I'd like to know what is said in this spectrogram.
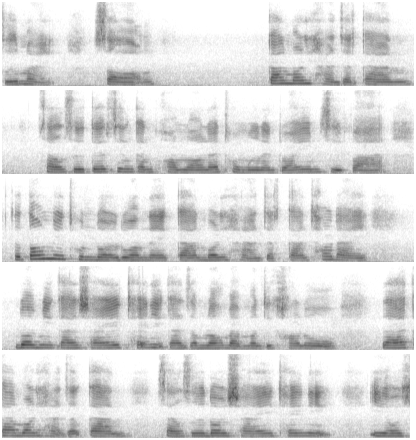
ซื้อใหม่ 2. การบริหารจัดการสั่งซื้อเทปซินกันความร้อนและถุงมือใน Dry M สีฟ้า จะต้องมีทุนโดยรวมในการบริหารจัดการเท่าใด โดยมีการใช้เทคนิคการจำลองแบบมอนติคาร์โล และการบริหารจัดการสั่งซื้อโดยใช้เทคนิค EOQ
